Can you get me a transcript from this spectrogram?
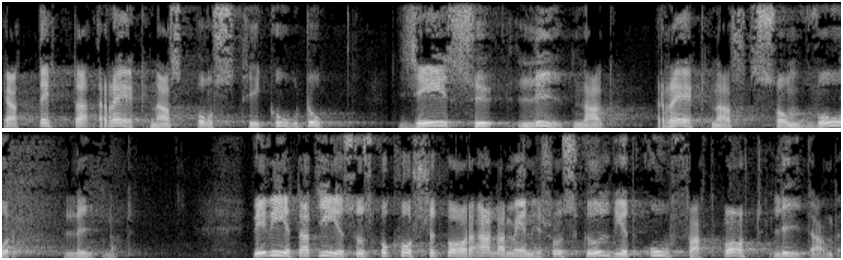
är att detta räknas oss till godo. Jesu lydnad räknas som vår lydnad. Vi vet att Jesus på korset bar alla människors skuld i ett ofattbart lidande.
